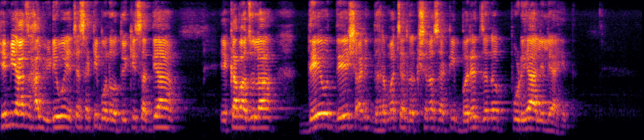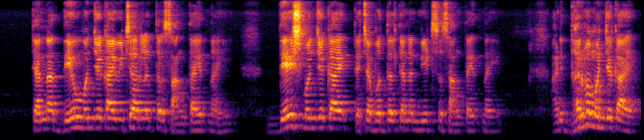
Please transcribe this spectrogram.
हे मी आज हा व्हिडिओ याच्यासाठी बनवतोय की सध्या एका बाजूला देव देश आणि धर्माच्या रक्षणासाठी बरेच जण पुढे आलेले आहेत. त्यांना देव म्हणजे काय विचारलं तर सांगता येत नाही. देश म्हणजे काय त्याच्याबद्दल त्यांना नीटसं सांगता येत नाही. आणि धर्म म्हणजे काय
